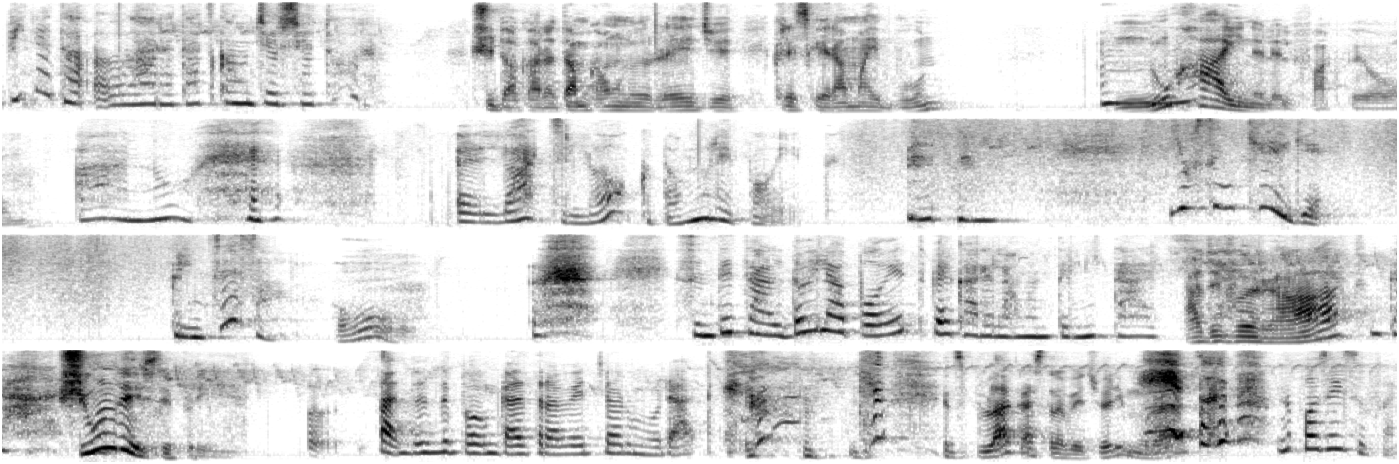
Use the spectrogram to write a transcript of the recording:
Bine, dar uh, arătați ca un cerșetor. Și dacă arătam ca un rege, crezi că era mai bun? Nu hainele îl fac pe om A, nu. Luați loc, domnule poet. Eu sunt Cheghe, prințesa. Oh, Sunteți al doilea poet pe care l-am întâlnit azi. adevărat? Da, Și unde este primul? s-a dus după un castravecior murat. Îți plac castraveciorii murați? nu pot să-i sufăr.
